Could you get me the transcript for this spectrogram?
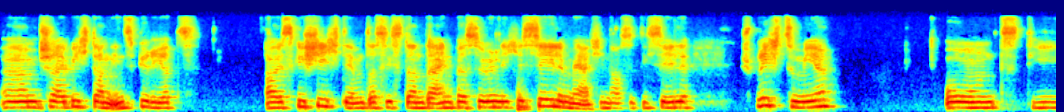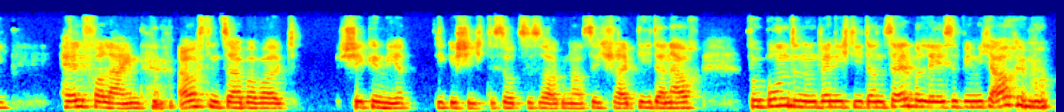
ähm, schreibe ich dann inspiriert als Geschichte und das ist dann dein persönliches Seelenmärchen. Also die Seele spricht zu mir und die Helferlein aus dem Zauberwald schicken mir die Geschichte sozusagen. Also ich schreibe die dann auch verbunden. Und wenn ich die dann selber lese, bin ich auch immer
